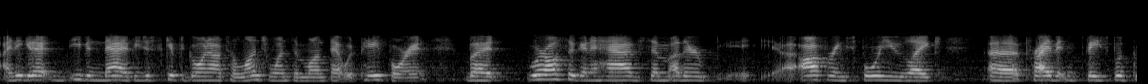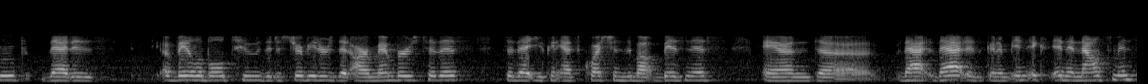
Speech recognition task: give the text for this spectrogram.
I think that even that, if you just skipped going out to lunch once a month, that would pay for it. But we're also going to have some other uh, offerings for you, like a private Facebook group that is available to the distributors that are members to this, so that you can ask questions about business, and uh, that that is going to be in, in announcements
